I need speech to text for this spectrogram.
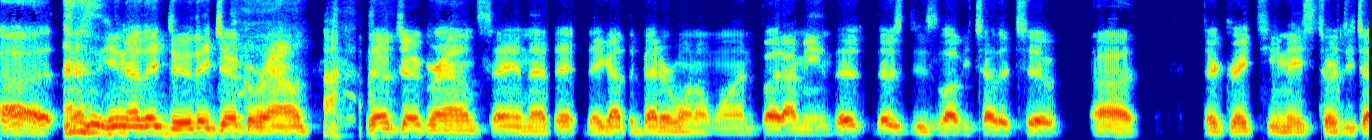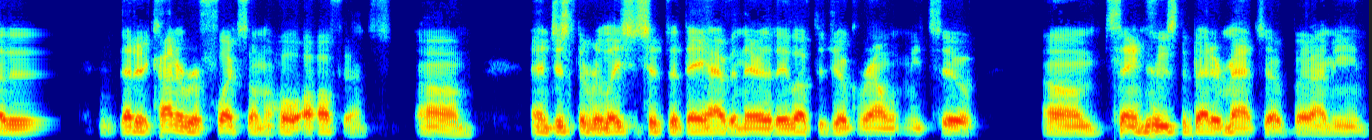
Uh, you know, they do. They joke around. They'll joke around saying that they, they got the better one on one. But I mean, those, those dudes love each other too. Uh, they're great teammates towards each other. That it kind of reflects on the whole offense um, and just the relationship that they have in there. They love to joke around with me too, um, saying who's the better matchup. But I mean,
